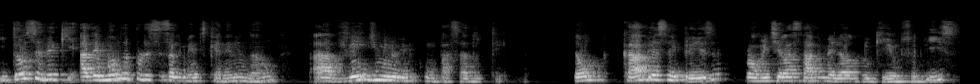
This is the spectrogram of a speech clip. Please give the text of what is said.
Então você vê que a demanda por esses alimentos, querendo ou não, a, vem diminuindo com o passar do tempo. Então, cabe a essa empresa, provavelmente ela sabe melhor do que eu sobre isso,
